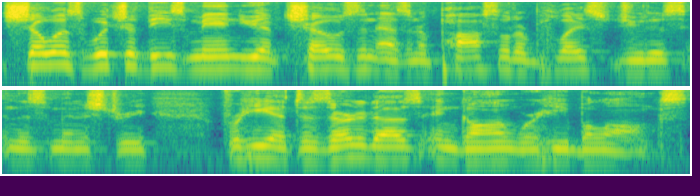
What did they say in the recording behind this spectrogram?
Show us which of these men you have chosen as an apostle to replace Judas in this ministry, for he has deserted us and gone where he belongs.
